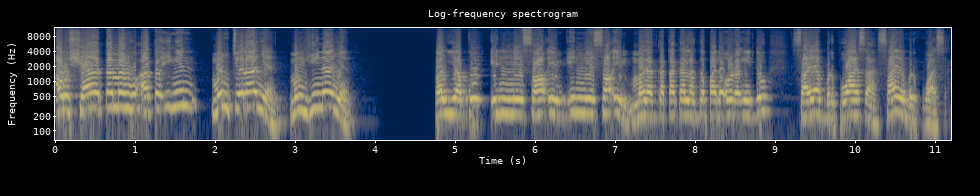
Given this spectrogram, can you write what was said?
aw syatamahu atau ingin mencelanya, menghinanya, Falyaqul inni saim, inni saim. Maka katakanlah kepada orang itu, saya berpuasa, saya berpuasa.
